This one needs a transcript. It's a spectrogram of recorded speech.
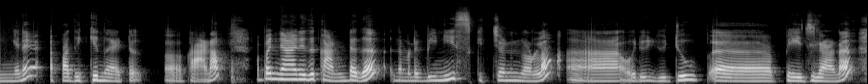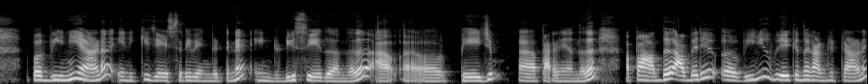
ഇങ്ങനെ പതിക്കുന്നതായിട്ട് കാണാം. അപ്പം ഞാനിത് കണ്ടത് നമ്മുടെ വിനീസ് കിച്ചൺ എന്നുള്ള ഒരു യൂട്യൂബ് പേജിലാണ്. അപ്പോൾ വിനിയാണ് എനിക്ക് ജയശ്രീ വെങ്കട്ടിനെ ഇൻട്രൊഡ്യൂസ് ചെയ്ത് തന്നത് പേജും പറഞ്ഞു തന്നത്. അപ്പോൾ അത് അവർ വിനി ഉപയോഗിക്കുന്നത് കണ്ടിട്ടാണ്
